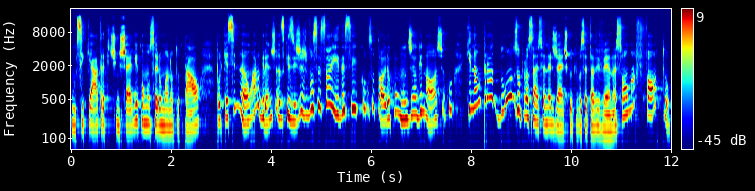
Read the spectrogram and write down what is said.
um psiquiatra que te enxergue como um ser humano total, porque senão a grande chance que existe é de você sair desse consultório com um diagnóstico que não traduz o processo energético que você está vivendo, é só uma foto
